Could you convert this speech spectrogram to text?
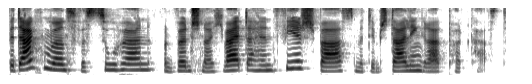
bedanken wir uns fürs Zuhören und wünschen euch weiterhin viel Spaß mit dem Stalingrad Podcast.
